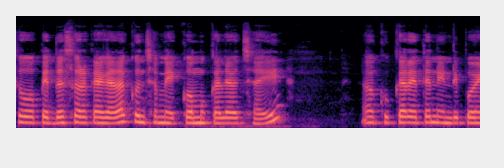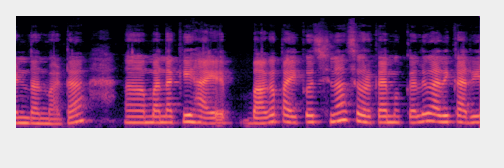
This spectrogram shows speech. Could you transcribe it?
సో, పెద్ద సొరకాయ కదా కొంచెం ఎక్కువ ముక్కలే వచ్చాయి. కుక్కర్ అయితే నిండిపోయిందనమాట. మనకి హై బాగా పైకి వచ్చిన సొరకాయ ముక్కలు అది కర్రీ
